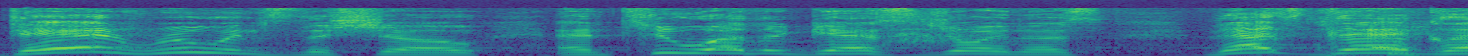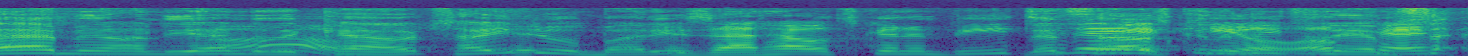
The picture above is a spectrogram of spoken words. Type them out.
Dan ruins the show, and two other guests join us. That's Dan Gladman on the end of the Oh. couch. How you doing, buddy? Is that how it's going to be That's today, how it's gonna be Akil? today. I'm Okay. set-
